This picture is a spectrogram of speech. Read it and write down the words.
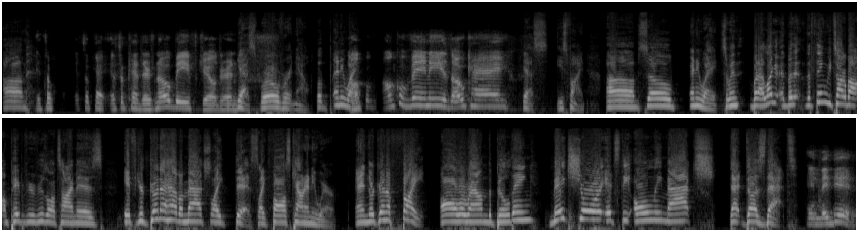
Um, It's okay. It's okay. It's okay. There's no beef, children. yes, we're over it now. But anyway, Uncle Uncle Vinny is okay. Yes, he's fine. Um, so anyway, so in but I like it. But the thing we talk about on pay per view reviews all the time is if you're gonna have a match like this, like Falls Count Anywhere, and they're gonna fight all around the building, make sure it's the only match that does that. And they did.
